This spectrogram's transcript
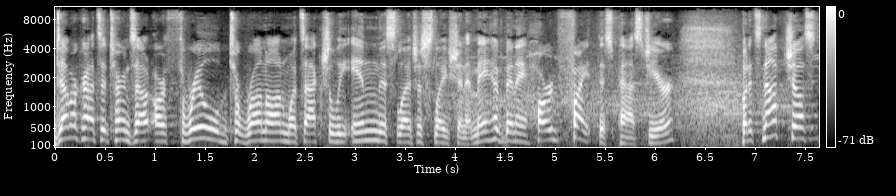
Democrats, it turns out, are thrilled to run on what's actually in this legislation. It may have been a hard fight this past year, but it's not just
